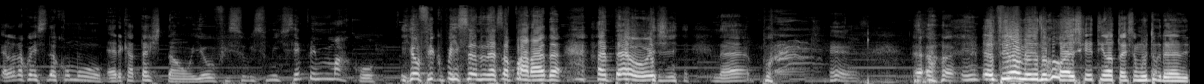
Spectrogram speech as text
ela era conhecida como Erika Testão, e eu isso, isso me- sempre me marcou. E eu fico pensando nessa parada até hoje, né? Eu tinha um amigo do colégio que ele tinha uma testa muito grande.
